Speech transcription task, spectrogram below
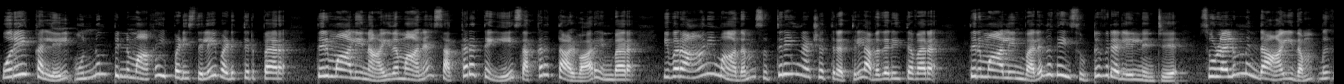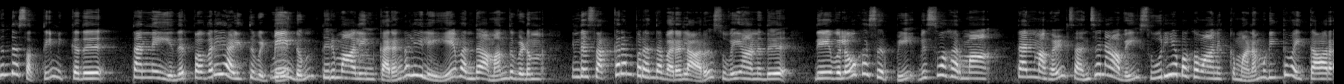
ஒரே கல்லில் முன்னும் பின்னுமாக இப்படி சிலை வடித்திருப்பர். திருமாலின் ஆயுதமான சக்கரத்தையே சக்கரத்தாழ்வார் என்பர். இவர் ஆனி மாதம் சித்திரை நட்சத்திரத்தில் அவதரித்தவர். திருமாலின் வலதுகை சுட்டு விரலில் நின்று சுழலும் இந்த ஆயுதம் மிகுந்த சக்தி மிக்கது தன்னை எதிர்ப்பவரை அழித்துவிட்டு மீண்டும் திருமாலின் கரங்களிலேயே வந்து அமர்ந்துவிடும். இந்த சக்கரம் பிறந்த வரலாறு சுவையானது. தேவலோக சிற்பி விஸ்வகர்மா தன் மகள் சஞ்சனாவை சூரிய பகவானுக்கு மனமுடித்து வைத்தார்.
